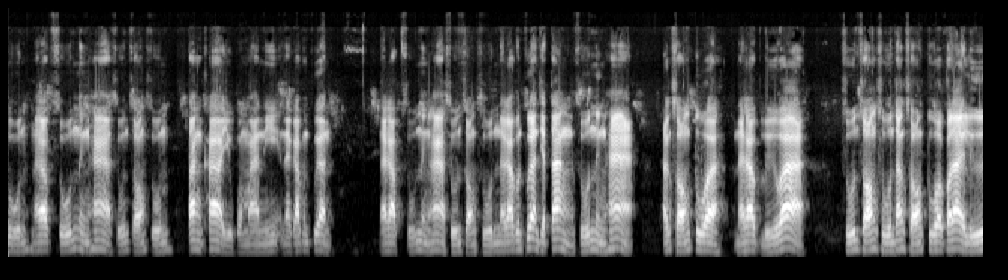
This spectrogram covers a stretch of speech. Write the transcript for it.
ศูนย์นะครับศูนย์หนึ่งห้าศูนย์สองศูนย์ตั้งค่าอยู่ประมาณนี้นะครับเพื่อนๆนะครับศูนย์หนึ่งห้าศูนย์สองศูนย์นะครับเพื่อนๆจะตั้งศูนย์หนึ่งห้าทั้งสองตัวนะครับ หรือว่า ศูนย์สองศูนย์ทั้งสองตัวก็ได้หรือ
